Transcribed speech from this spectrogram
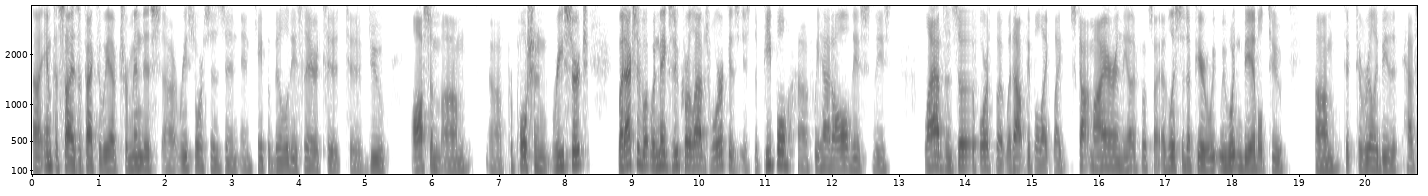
uh, emphasize the fact that we have tremendous uh, resources and, and capabilities there to, to do awesome um, uh, propulsion research. But actually what would make Zucrow Labs work is, is the people. Uh, If we had all these, these labs and so forth, but without people like, like Scott Meyer and the other folks I've listed up here, we, we wouldn't be able to, um, to, to really be, the- have,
